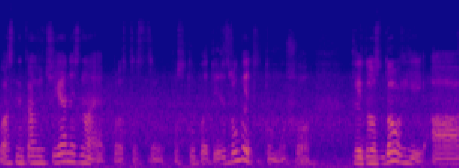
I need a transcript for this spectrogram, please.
власне кажучи, я не знаю, як просто з цим поступити і зробити, тому що відос довгий, а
